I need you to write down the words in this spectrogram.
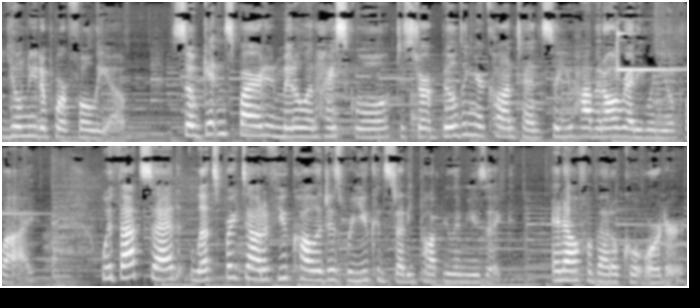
you'll need a portfolio. So get inspired in middle and high school to start building your content so you have it all ready when you apply. With that said, let's break down a few colleges where you can study popular music, in alphabetical order.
